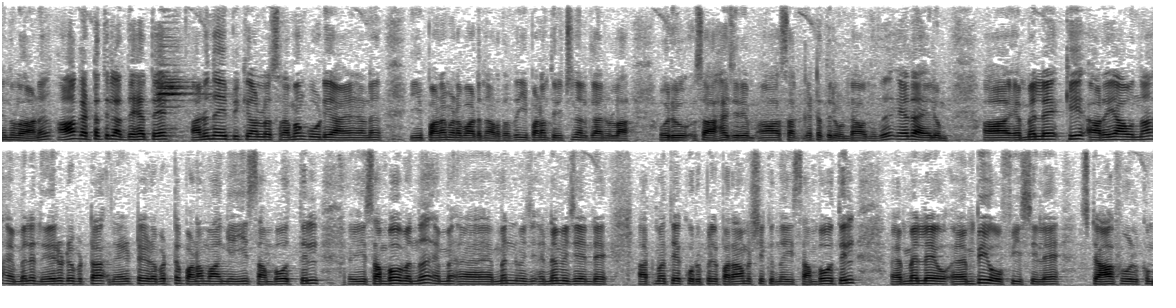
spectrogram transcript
എന്നുള്ളതാണ്. ആ ഘട്ടത്തിൽ അദ്ദേഹത്തെ അനുനയിപ്പിക്കാനുള്ള ശ്രമം കൂടിയാണ് ഈ പണമിടപാട് നടന്നത് ഈ പണം തിരിച്ചു നൽകാനുള്ള ഒരു സാഹചര്യം ആ ഘട്ടത്തിൽ ഉണ്ടാവുന്നത്. ഏതായാലും എം എൽ എക്ക് അറിയാവുന്ന എം എൽ എ നേരിടപെട്ട നേരിട്ട് ഇടപെട്ട് പണം വാങ്ങിയ ഈ സംഭവത്തിൽ ഈ സംഭവമെന്ന് M M N N M വിജയന്റെ ആത്മഹത്യക്കുറിപ്പിൽ പരാമർശിക്കുന്ന ഈ സംഭവത്തിൽ M L A M P ഓഫീസിലെ സ്റ്റാഫുകൾക്കും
